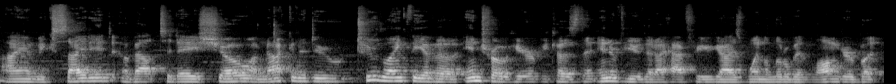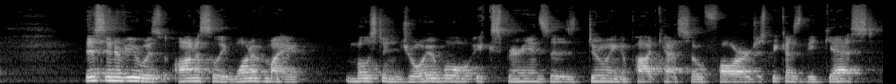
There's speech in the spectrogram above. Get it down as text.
I am excited about today's show. I'm not going to do too lengthy of an intro here because the interview that I have for you guys went a little bit longer, but this interview was honestly one of my most enjoyable experiences doing a podcast so far just because the guest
